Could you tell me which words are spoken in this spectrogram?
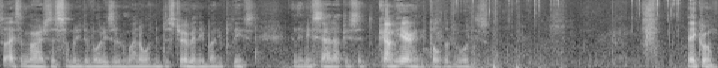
So I said, Maharaj, there's so many devotees in the room. I don't want to disturb anybody, please. And then he sat up. He said, come here. And he told the devotees, make room.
